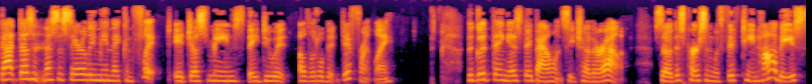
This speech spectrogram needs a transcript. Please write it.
That doesn't necessarily mean they conflict. It just means they do it a little bit differently. The good thing is they balance each other out. So this person with 15 hobbies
